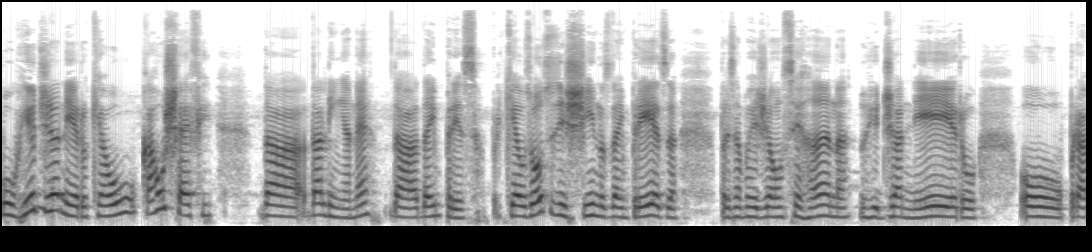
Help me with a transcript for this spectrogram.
o Rio de Janeiro, que é o carro-chefe da, da linha, né, da, da empresa, porque os outros destinos da empresa, por exemplo, região serrana do Rio de Janeiro, ou para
